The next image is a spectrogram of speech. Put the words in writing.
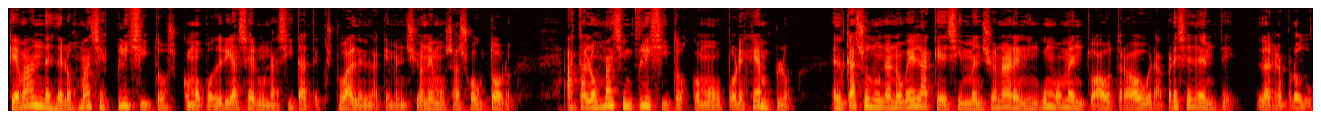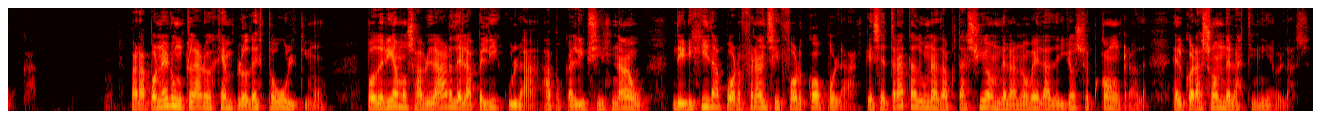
que van desde los más explícitos, como podría ser una cita textual en la que mencionemos a su autor, hasta los más implícitos, como, por ejemplo, el caso de una novela que, sin mencionar en ningún momento a otra obra precedente, la reproduzca. Para poner un claro ejemplo de esto último, podríamos hablar de la película Apocalipsis Now, dirigida por Francis Ford Coppola, que se trata de una adaptación de la novela de Joseph Conrad, El corazón de las tinieblas.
